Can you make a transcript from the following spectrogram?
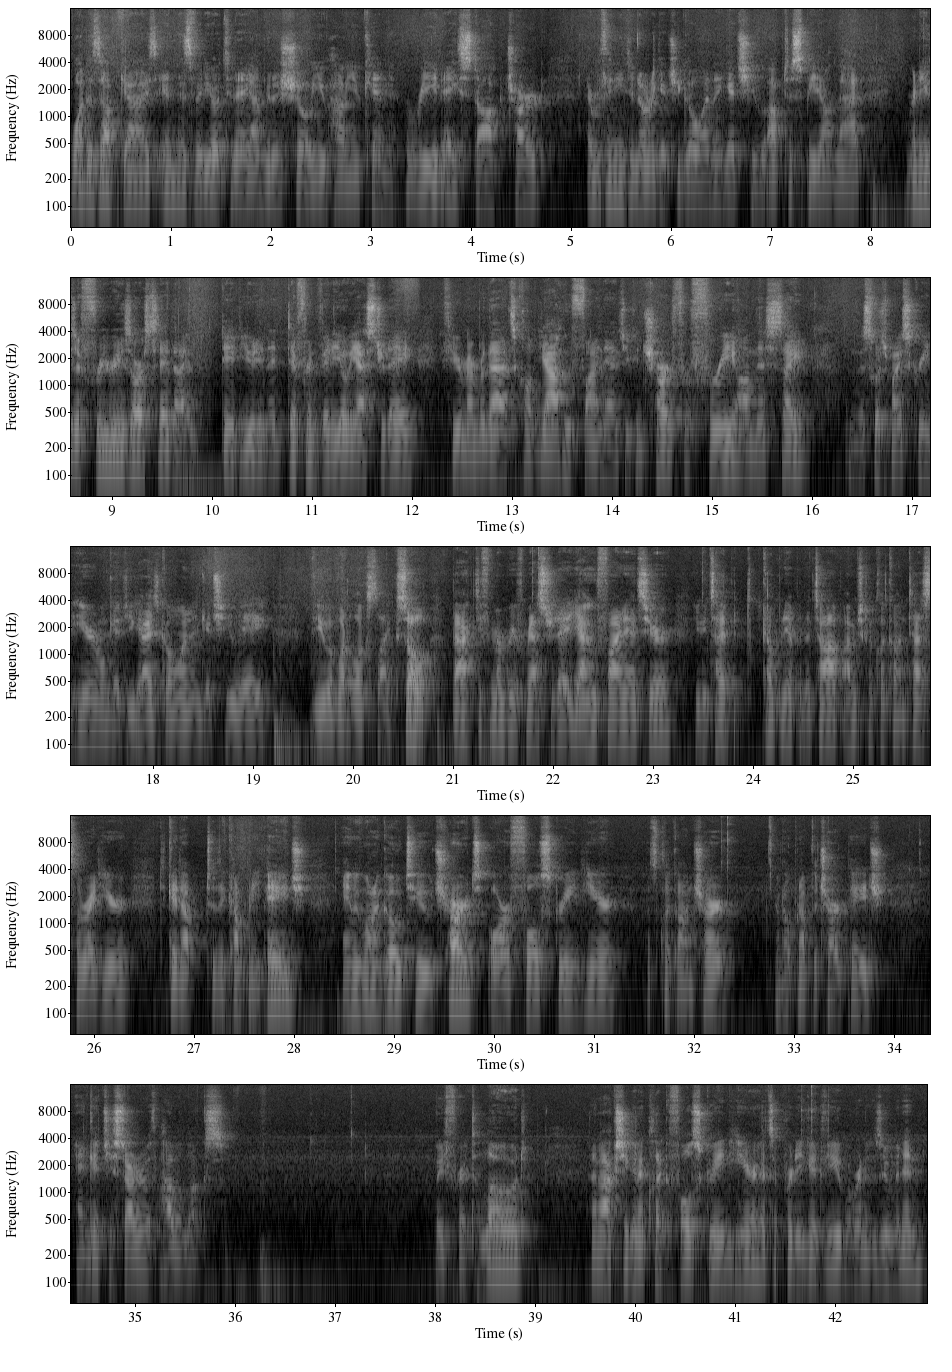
What is up guys? In this video today, I'm going to show you how you can read a stock chart, everything you need to know to get you going and get you up to speed on that. We're going to use a free resource today that I debuted in a different video yesterday. If you remember that, it's called Yahoo Finance. You can chart for free on this site. I'm going to switch my screen here and we'll get you guys going and get you a view of what it looks like. So back to, if you remember from yesterday, Yahoo Finance here, you can type a company up in the top. I'm just going to click on Tesla right here to get up to the company page and we want to go to chart or full screen here. Let's click on chart and open up the chart page and get you started with how it looks. Wait for it to load. I'm actually going to click full screen here. That's a pretty good view, but we're going to zoom it in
